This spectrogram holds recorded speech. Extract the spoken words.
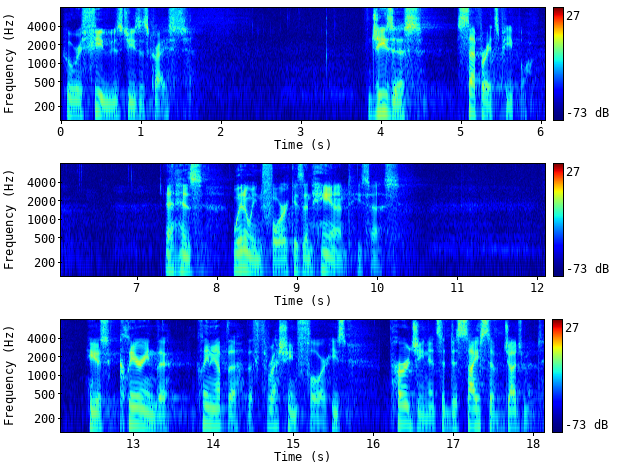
who refuse Jesus Christ. Jesus separates people, and his winnowing fork is in hand, he says. He is clearing the, cleaning up the, the threshing floor. He's purging. It's a decisive judgment.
